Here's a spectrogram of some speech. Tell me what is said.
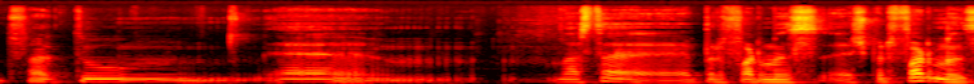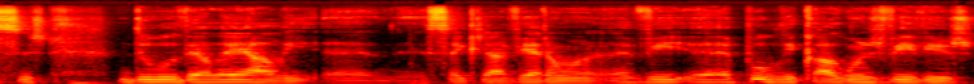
de facto. Uh, lá está, performance, as performances do Dele Alli. Uh, sei que já vieram a, a, a público alguns vídeos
